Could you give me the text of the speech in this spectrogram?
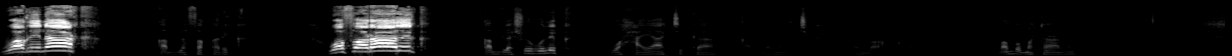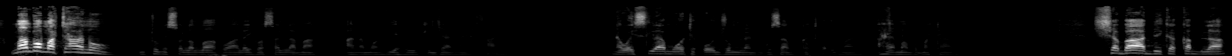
وغناك قبل فقرك وفراغك قبل شغلك وحياتك قبل موتك الله akbar mambo matano mambo matano mtume salllahu alaihi wasalama anamwambia huyu kijana ayafanye na waislamu wote kwa ujumla ndugu zangu katika imani haya mambo matano shababika kabla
